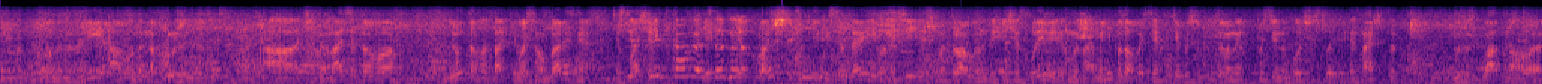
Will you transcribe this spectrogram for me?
ну, ну, не злі, а вони напружені. А 14 лютого, так, і 8 березня. Я- Я на побачив кількість людей, і вони всі їздять в вони такі щасливі. Не знаю, мені подобається. Я хотів би, щоб люди вони постійно були щасливі. Я знаю, що це дуже складно, але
